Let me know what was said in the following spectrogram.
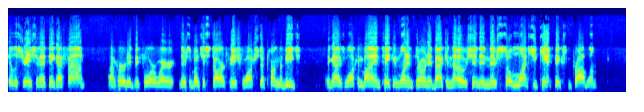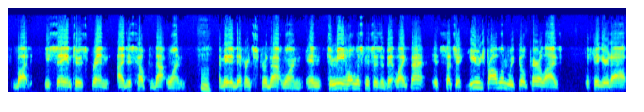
illustration I think I found. I've heard it before where there's a bunch of starfish washed up on the beach the guy's walking by and taking one and throwing it back in the ocean and there's so much you can't fix the problem but he's saying to his friend i just helped that one i made a difference for that one. And to me homelessness is a bit like that. It's such a huge problem. We feel paralyzed to figure it out.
